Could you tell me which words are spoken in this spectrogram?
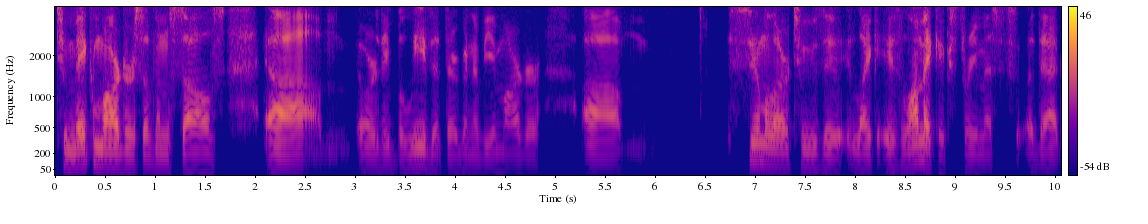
to make martyrs of themselves um, or they believe that they're going to be a martyr um, similar to the like Islamic extremists uh, that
